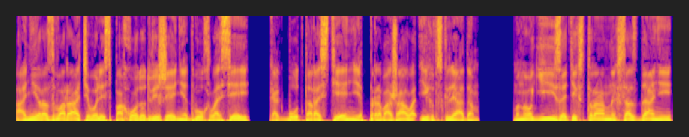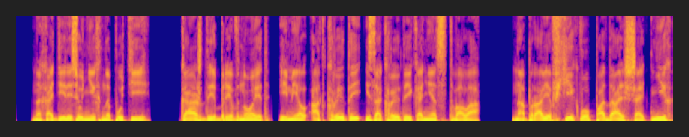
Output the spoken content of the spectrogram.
Они разворачивались по ходу движения двух лосей, как будто растение провожало их взглядом. Многие из этих странных созданий находились у них на пути. Каждый бревноид имел открытый и закрытый конец ствола. Направив Хикву подальше от них,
